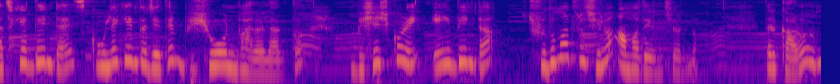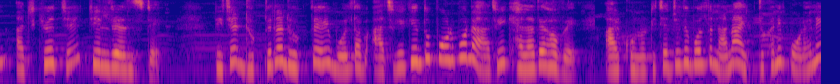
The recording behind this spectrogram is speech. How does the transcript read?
আজকের দিনটায় স্কুলে কিন্তু যেতে ভীষণ ভালো লাগতো। বিশেষ করে এই দিনটা শুধুমাত্র ছিল আমাদের জন্য। তার কারণ আজকে হচ্ছে চিলড্রেন্স ডে টিচার ঢুকতে না ঢুকতেই বলতাম, আজকে কিন্তু পড়ব না, আজকে খেলাতে হবে। আর কোনো টিচার যদি বলতো, না না, একটুখানি পড়ে নে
